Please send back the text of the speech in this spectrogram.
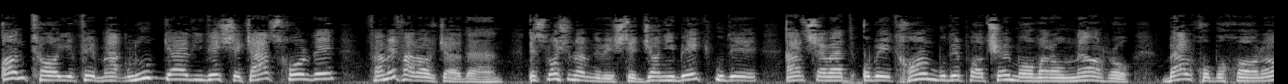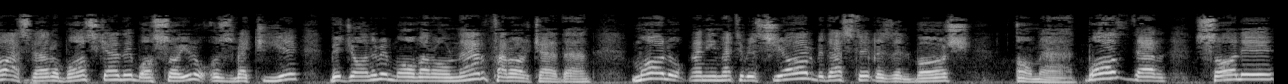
آن طایفه مغلوب گردیده شکست خورده فمه فرار کردند اسمشون هم نوشته جانی بیک بوده عرض شود عبید خان بوده پادشاه ماوران رو بلخ و بخارا اصلا رو باز کرده با سایر ازبکیه به جانب ماورانر فرار کردند مال و غنیمت بسیار به دست قزلباش آمد. باز در سال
